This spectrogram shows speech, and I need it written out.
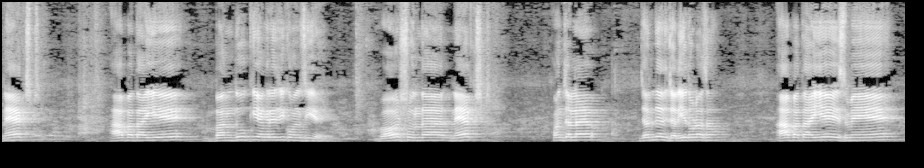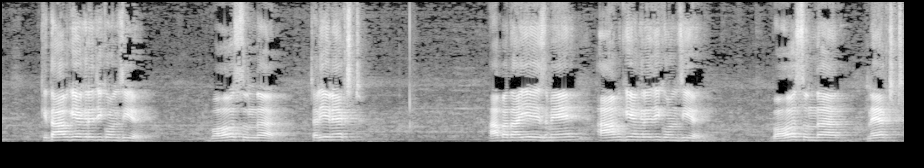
नेक्स्ट आप बताइए, बंदूक की अंग्रेज़ी कौन सी है? बहुत सुंदर। नेक्स्ट कौन चल रहा है? जल्दी जल्दी चलिए थोड़ा सा। आप बताइए, इसमें किताब की अंग्रेज़ी कौन सी है? बहुत सुंदर। चलिए नेक्स्ट आप बताइए इसमें आम की अंग्रेज़ी कौन सी है? बहुत सुंदर। नेक्स्ट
